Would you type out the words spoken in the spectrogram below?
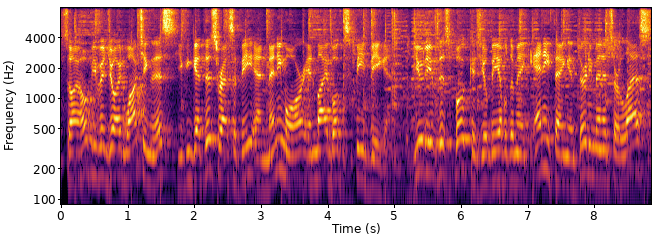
So I hope you've enjoyed watching this. You can get this recipe and many more in my book, Speed Vegan. The beauty of this book is you'll be able to make anything in 30 minutes or less,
